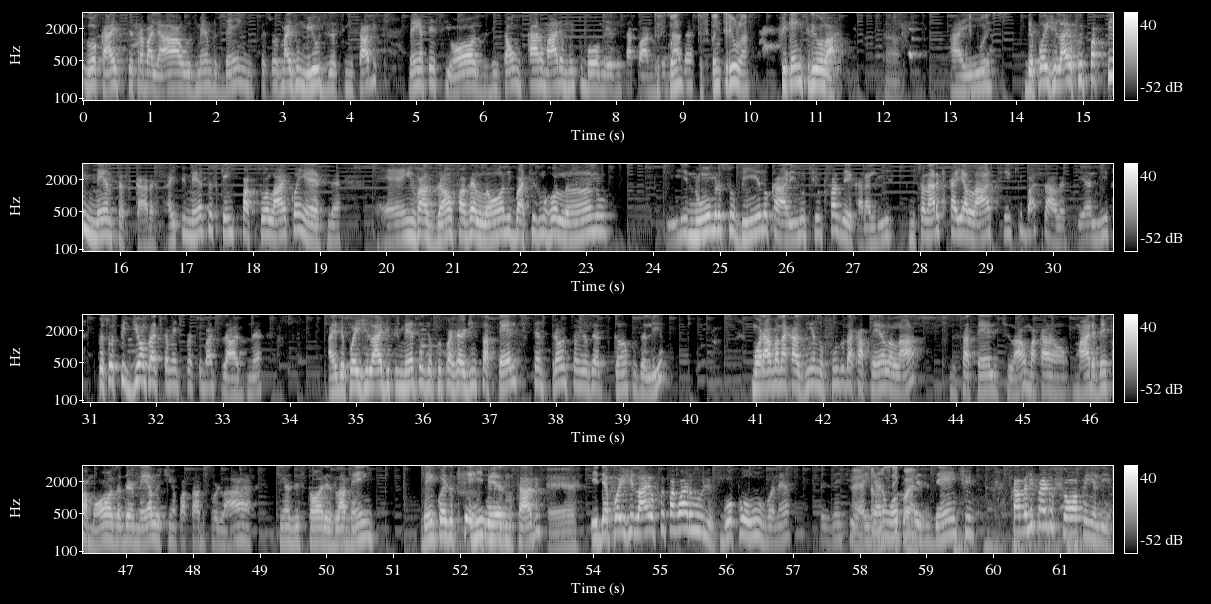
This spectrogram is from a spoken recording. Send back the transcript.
locais pra você trabalhar, os membros bem, pessoas mais humildes, assim, sabe? bem atenciosos. Então, cara, uma área muito boa mesmo em Itaquá. Tu ficou, nada... em, tu ficou em trio lá? Fiquei em trio lá. Tá. Aí, depois? depois de lá, eu fui para Pimentas, cara. Aí, Pimentas, quem passou lá conhece, né? É invasão, favelone, batismo rolando e número subindo, cara, e não tinha o que fazer, cara. Ali, missionário que caía lá tinha que batizar, velho, porque ali as pessoas pediam praticamente para ser batizados, né? Aí depois de lá de Pimentas eu fui para Jardim Satélite, centrão de São José dos Campos ali. Morava na casinha no fundo da capela lá, do satélite lá, uma, uma área bem famosa, Dermelo tinha passado por lá, tinha as histórias lá bem bem coisa pra você rir mesmo, sabe? É. E depois de lá eu fui para Guarulhos, Gopoúva, né? Presidente, é, aí era um outro é. presidente. Ficava ali perto do shopping ali.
